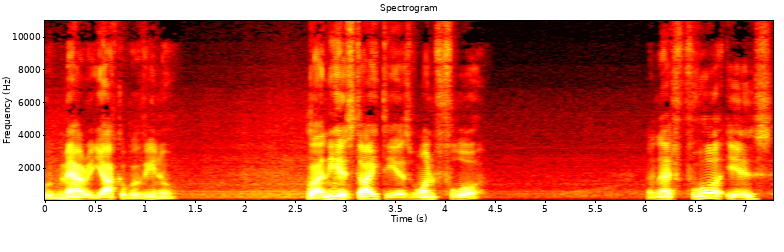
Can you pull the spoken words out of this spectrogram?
would marry Yaakov Avinu, Lanias Daiti has one flaw. And that flaw is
